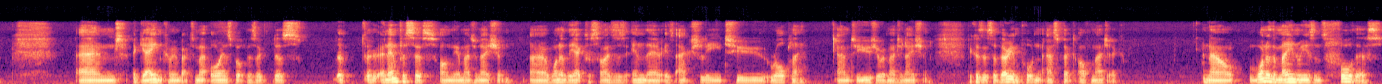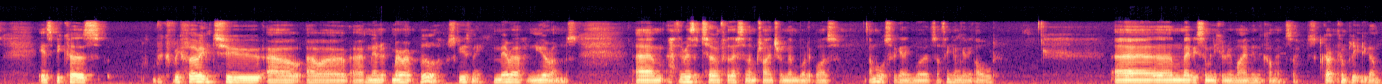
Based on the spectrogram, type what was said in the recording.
And again, coming back to Mat Auryn's book, there's a there's a, a, an emphasis on the imagination. Uh, one of the exercises in there is actually to role play and to use your imagination because it's a very important aspect of magic. Now, one of the main reasons for this is because referring to our, our uh, mirror, mirror oh, excuse me, mirror neurons. Um, there is a term for this, and I'm trying to remember what it was. I'm always forgetting words. I think I'm getting old. Uh, maybe somebody can remind me in the comments. It's got completely gone.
